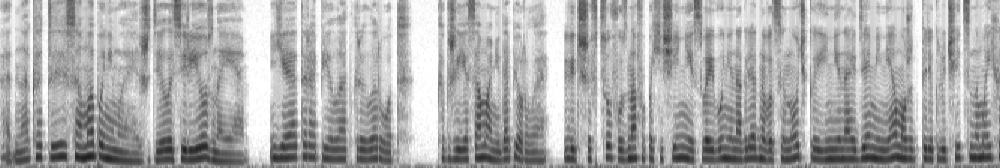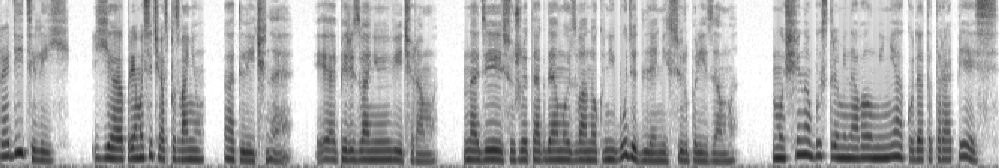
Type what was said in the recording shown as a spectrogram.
Однако ты сама понимаешь, дело серьезное. Я торопела, открыла рот. Как же я сама не допёрла. Ведь Шевцов, узнав о похищении своего ненаглядного сыночка и не найдя меня, может переключиться на моих родителей. Я прямо сейчас позвоню. Отлично. Я перезвоню им вечером. Надеюсь, уже тогда мой звонок не будет для них сюрпризом. Мужчина быстро миновал меня, куда-то торопясь,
